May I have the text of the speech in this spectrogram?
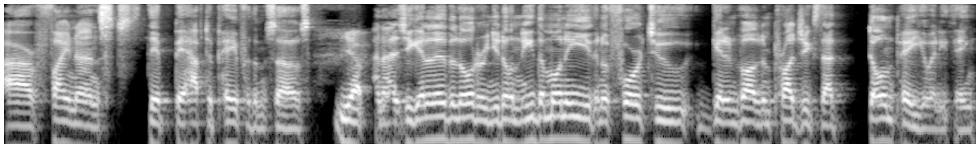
are financed. They, they have to pay for themselves. Yeah. And as you get a little bit older and you don't need the money, you can afford to get involved in projects that don't pay you anything,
